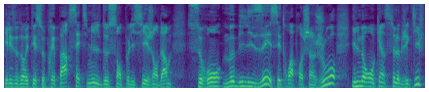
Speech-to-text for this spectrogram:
Et les autorités se préparent. 7200 policiers et gendarmes seront mobilisés ces trois prochains jours. Ils n'auront qu'un seul objectif,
